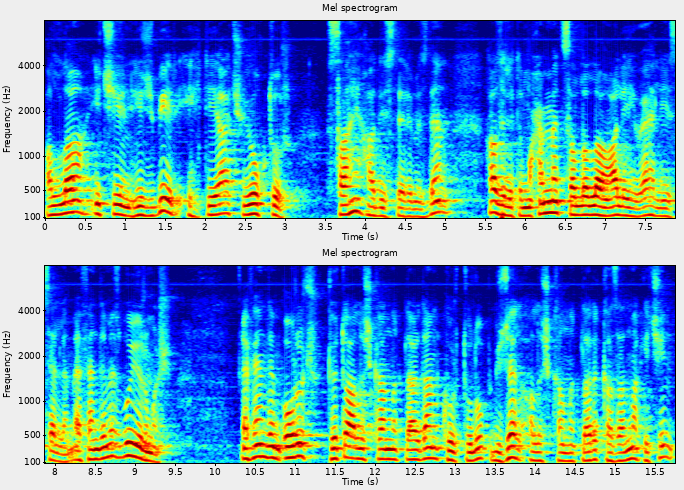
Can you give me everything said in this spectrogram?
Allah için hiçbir ihtiyaç yoktur. Sahih hadislerimizden Hazreti Muhammed sallallahu aleyhi ve aleyhi sellem Efendimiz buyurmuş. Efendim oruç kötü alışkanlıklardan kurtulup güzel alışkanlıkları kazanmak için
